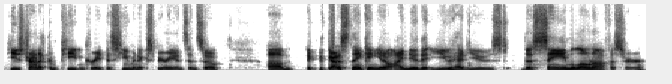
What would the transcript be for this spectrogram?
He's trying to compete and create this human experience. And so um, it, it got us thinking, you know, I knew that you had used the same loan officer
